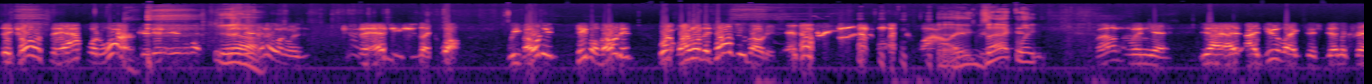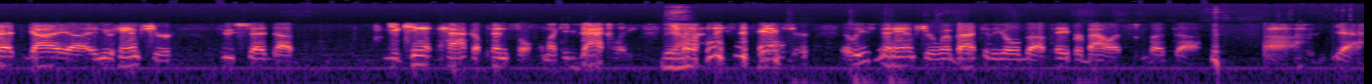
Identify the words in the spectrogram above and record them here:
they told us the app would work, and, it, it, Yeah. the other one was kind of edgy. She's like, "Well, we voted. People voted. Why, why won't they tell us who voted?" I'm like, "Wow." Exactly. Well, when you, yeah, I, I do like this Democrat guy uh, in New Hampshire who said uh, you can't hack a pencil. I'm like, exactly. Yeah. So at least New Hampshire, least New Hampshire went back to the old uh, paper ballots, but uh, uh, yeah,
